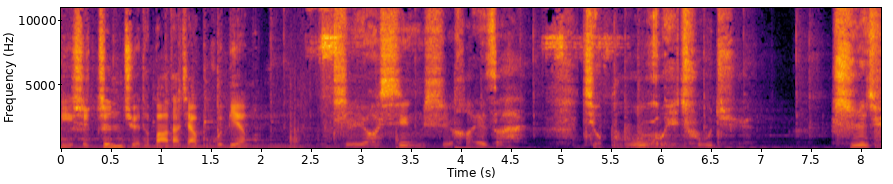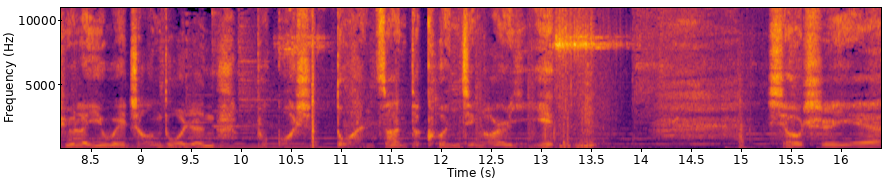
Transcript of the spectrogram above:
你是真觉得八大家不会变吗？只要姓氏还在，就不会出局。失去了一位掌舵人，不过是短暂的困境而已。小池爷，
